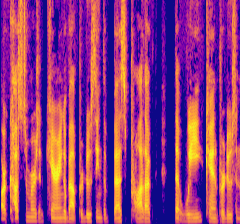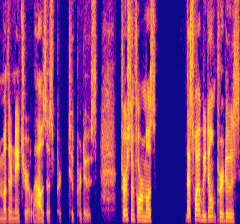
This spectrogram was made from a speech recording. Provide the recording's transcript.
our customers and caring about producing the best product that we can produce and Mother Nature allows us pr- to produce. First and foremost, that's why we don't produce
